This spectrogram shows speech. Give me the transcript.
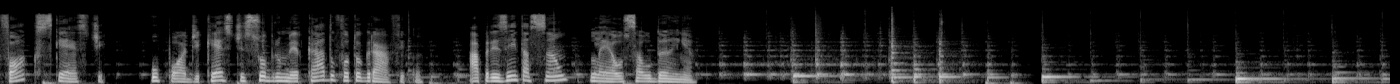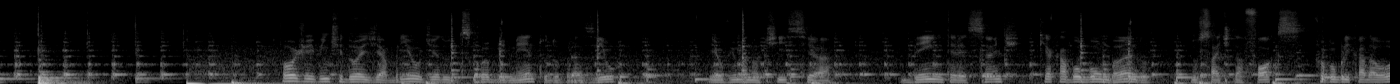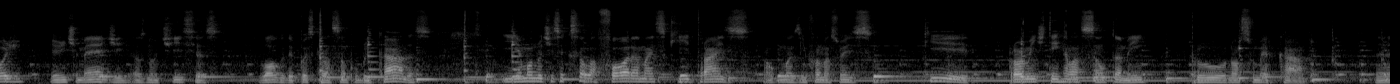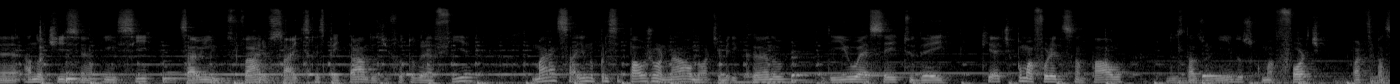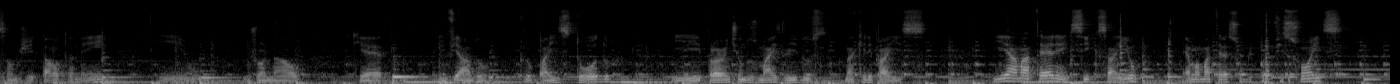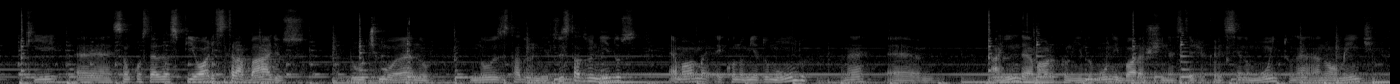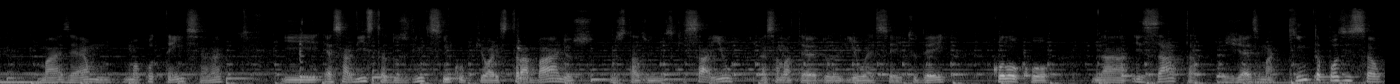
Foxcast, o podcast sobre o mercado fotográfico. Apresentação: Léo Saldanha. Hoje, 22 de abril, dia do descobrimento do Brasil, eu vi uma notícia bem interessante que acabou bombando no site da Fox. Foi publicada hoje e a gente mede as notícias logo depois que elas são publicadas. E é uma notícia que saiu lá fora, mas que traz algumas informações que provavelmente tem relação também para o nosso mercado. É, a notícia em si saiu em vários sites respeitados de fotografia, mas saiu no principal jornal norte-americano, The USA Today, que é tipo uma folha de São Paulo dos Estados Unidos, com uma forte participação digital também e um, jornal que é enviado para o país todo e provavelmente um dos mais lidos naquele país. E a matéria em si que saiu é uma matéria sobre profissões que é, são consideradas os piores trabalhos do último ano nos Estados Unidos. Os Estados Unidos é a maior economia do mundo, né? É, ainda é a maior economia do mundo, embora a China esteja crescendo muito né, anualmente, mas é um, uma potência. Né? E essa lista dos 25 piores trabalhos nos Estados Unidos que saiu nessa matéria do USA Today colocou na exata 25 posição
